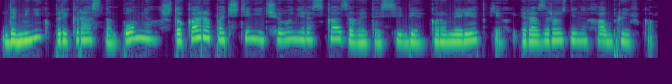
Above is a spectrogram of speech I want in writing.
Доминик прекрасно помнил, что Кара почти ничего не рассказывает о себе, кроме редких и разрозненных обрывков.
